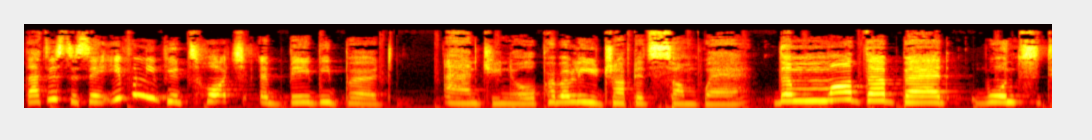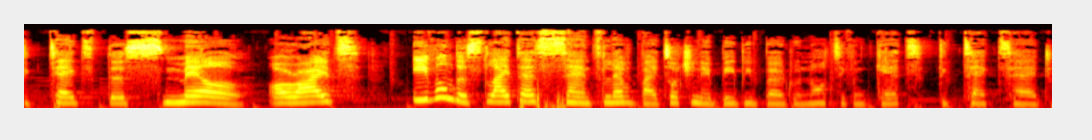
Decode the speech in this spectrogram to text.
That is to say, even if you touch a baby bird, and you know, probably you dropped it somewhere, the mother bird won't detect the smell, alright? Even the slightest scent left by touching a baby bird will not even get detected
